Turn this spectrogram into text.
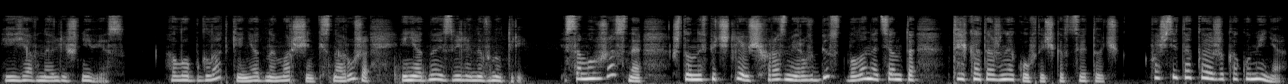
и явно лишний вес. Лоб гладкий, ни одной морщинки снаружи и ни одной извилины внутри. И самое ужасное, что на впечатляющих размеров бюст была натянута трикотажная кофточка в цветочек, почти такая же, как у меня.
